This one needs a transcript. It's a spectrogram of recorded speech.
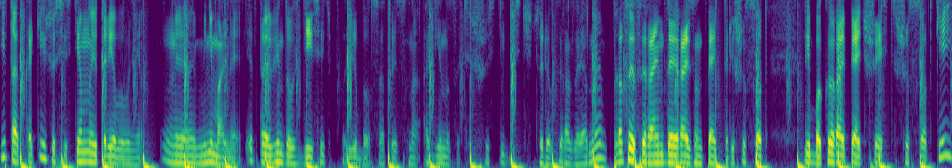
Итак, какие же системные требования? Минимальные. Это Windows 10, либо, соответственно, 11 64 разрядная. Процессор AMD Ryzen Ryzen 5 3600, либо Core i5 6600K,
